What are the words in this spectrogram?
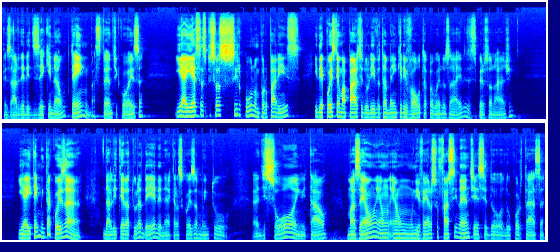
apesar dele dizer que não tem bastante coisa e aí essas pessoas circulam por Paris e depois tem uma parte do livro também que ele volta para Buenos Aires esse personagem e aí tem muita coisa da literatura dele, né? Aquelas coisas muito eh, de sonho e tal. Mas é um, é um, é um universo fascinante esse do, do Cortázar.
